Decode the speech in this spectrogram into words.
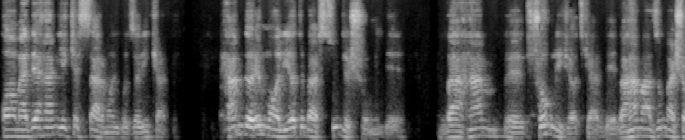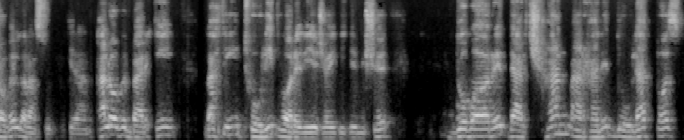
آمده هم یک سرمایه گذاری کرده. هم داره مالیات بر سودش رو میده و هم شغل ایجاد کرده و هم از اون مشاغل دارن سود می‌گیرن. علاوه بر این وقتی این تولید وارد یه جای دیگه میشه دوباره در چند مرحله دولت باز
